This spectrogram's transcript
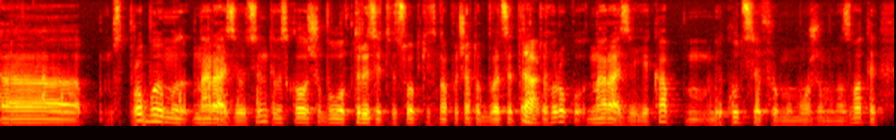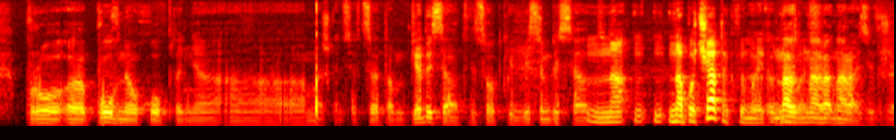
Е, спробуємо наразі оцінити. Ви сказали, що було 30% на початок 23-го року. Наразі яка яку цифру ми можемо назвати про е, повне охоплення е, мешканців? Це там 50%, 80%? На, на початок ви маєте На, на, наразі вже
